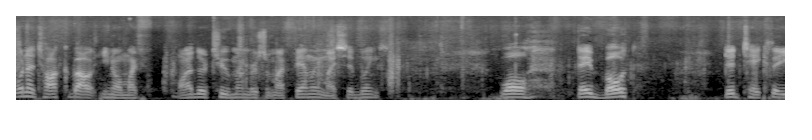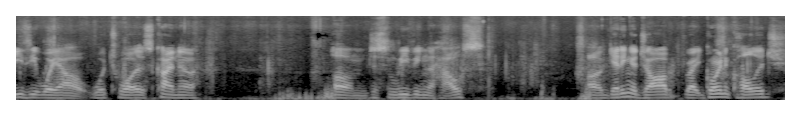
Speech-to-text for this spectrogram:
want to talk about, you know, my, my other two members of my family, my siblings. Well, they both did take the easy way out, which was kind of um, just leaving the house, uh, getting a job, right, going to college,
